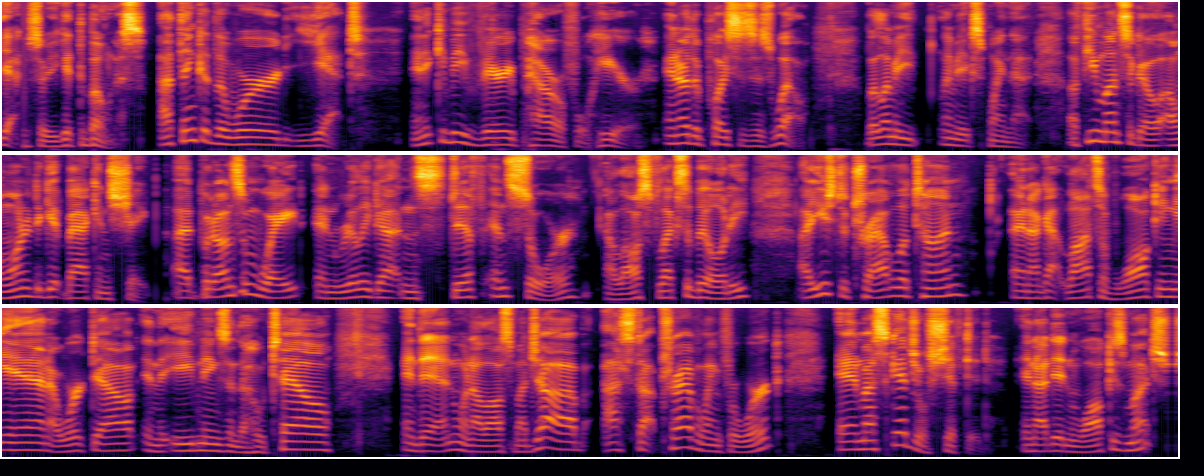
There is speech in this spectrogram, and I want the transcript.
Yeah, so you get the bonus. I think of the word yet and it can be very powerful here and other places as well. But let me let me explain that. A few months ago, I wanted to get back in shape. I'd put on some weight and really gotten stiff and sore. I lost flexibility. I used to travel a ton and I got lots of walking in. I worked out in the evenings in the hotel. And then when I lost my job, I stopped traveling for work and my schedule shifted and I didn't walk as much.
